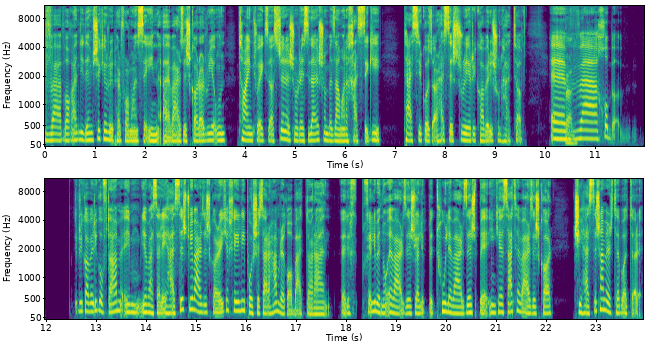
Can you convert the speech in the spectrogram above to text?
و واقعا دیده میشه که روی performance این ورزشکارا روی اون time to exhaustion شون رسیدنشون به زمان خستگی تاثیرگذار هستش روی recovery شون حتی. بله. و خب recovery گفتم یه مسئله هستش توی ورزشکارایی که خیلی پشت سر هم رقابت دارن. یعنی خیلی به نوع ورزش یا یعنی به طول ورزش به اینکه سطح ورزشکار چی هستش هم ارتباط داره.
